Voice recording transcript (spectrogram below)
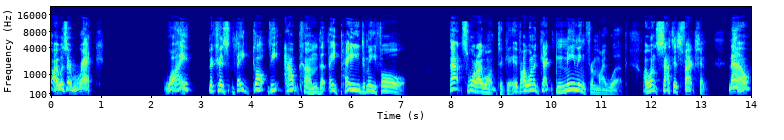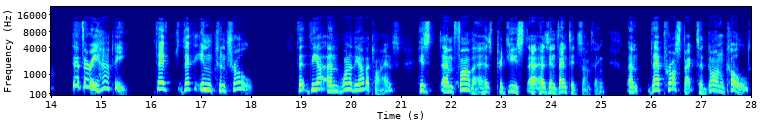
I was a wreck. Why? Because they got the outcome that they paid me for. That's what I want to give. I want to get meaning from my work. I want satisfaction. Now they're very happy. They're they're in control. That the um, one of the other clients, his um, father has produced uh, has invented something. Um, their prospect had gone cold.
